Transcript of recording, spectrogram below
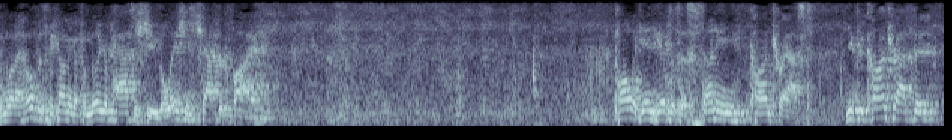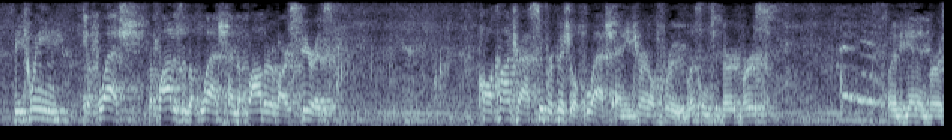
And what I hope is becoming a familiar passage to you, Galatians chapter 5. Paul again gives us a stunning contrast you could contrast it between the flesh, the fathers of the flesh, and the father of our spirits. Paul contrasts superficial flesh and eternal fruit. Listen to verse. Let me begin in verse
